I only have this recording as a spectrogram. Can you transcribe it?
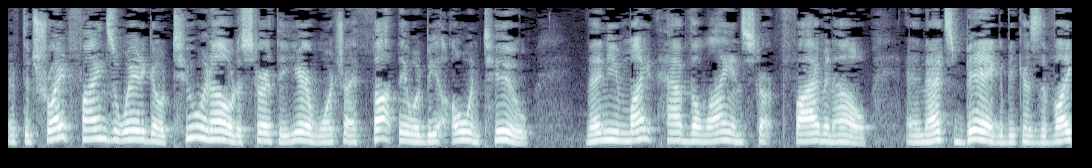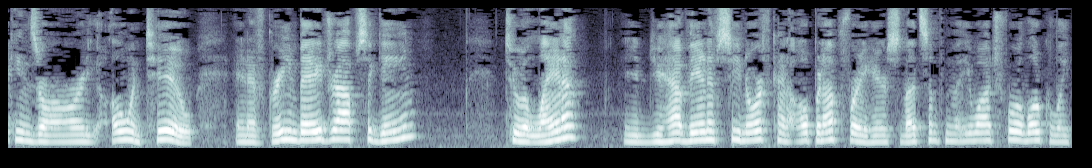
if Detroit finds a way to go 2 0 to start the year, which I thought they would be 0 2, then you might have the Lions start 5 and 0. And that's big because the Vikings are already 0 and 2. And if Green Bay drops a game to Atlanta, you, have the NFC North kind of open up for you here. So that's something that you watch for locally.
